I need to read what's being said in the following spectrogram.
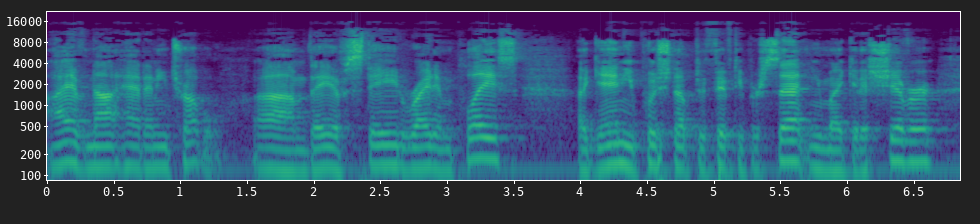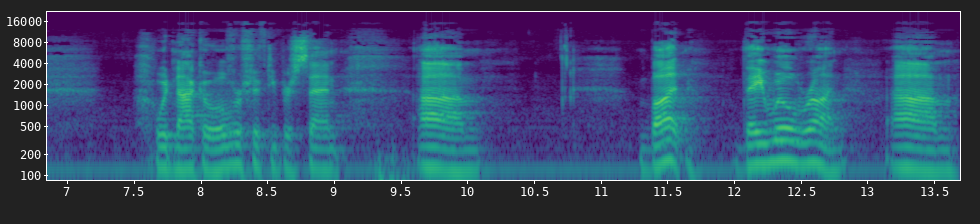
I have not had any trouble. Um, they have stayed right in place. Again, you push it up to 50%, you might get a shiver. Would not go over 50%. Um, but they will run. Um,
